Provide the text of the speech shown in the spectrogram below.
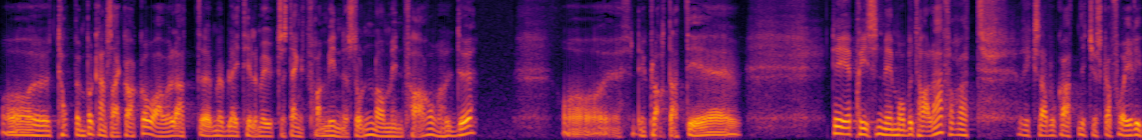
Og toppen på kransekaka var vel at vi ble til og med utestengt fra minnestunden når min far var død. Og det er klart at det, det er prisen vi må betale for at Riksadvokaten ikke skal få i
